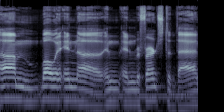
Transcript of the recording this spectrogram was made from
Um, well, in uh, in in reference to that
